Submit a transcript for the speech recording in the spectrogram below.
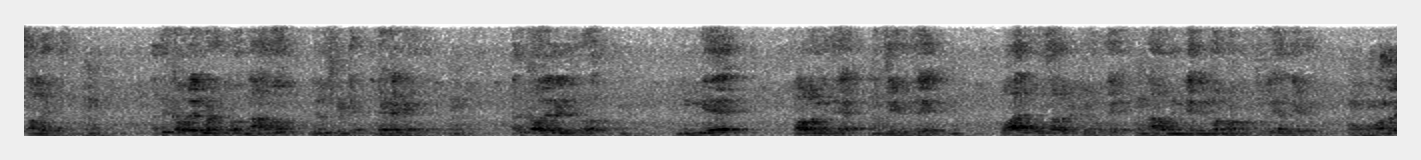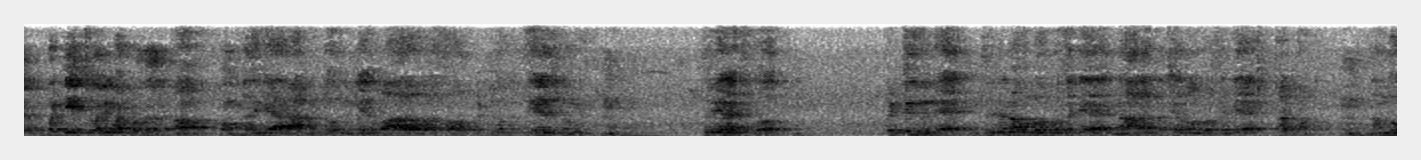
ಸಾಲ ಇತ್ತು. ಅದಕ್ಕೆ ಅವರೇನು ಮಾಡಿದ್ರು? ನಾನು ನಿಲ್ಲಿಸ್ಬಿಟ್ಟೆ ಲೆಕ್ಕ ಕೇಳಿದೆ ಅದಕ್ಕೆ ಅವರೇನು ಹೇಳಿದ್ರು. ನಿಮಗೆ ಪ್ರಾಬ್ಲಮ್ ಇದೆ ಅಂತ ಹೇಳಿದ್ರಿ. ವಾರಕ್ಕೆ ಒಂದು ಸಾವಿರ ಕಟ್ಟಿ ಹೋಗಿ ನಾವು ನಿಮಗೆ ರಿನ್ಯೂವಲ್ ಮಾಡ್ಕೊಡ್ತೀವಿ ಅಂತ ಹೇಳಿದ್ರು. ಅಂದ್ರೆ ಬಡ್ಡಿ ಹೆಚ್ಚುವರಿ ಮಾಡ್ಕೊಡ್ತಾರೆ. ಅದಕ್ಕೆ ಹಾಕ್ಬಿಟ್ಟು ನಿಮಗೆ ವಾರ ವಾರ ಸಾವಿರ ಕಟ್ಟಿ ಅಂತ ಹೇಳಿದ್ರು ನಮಗೆ. ತಿರ್ಗಿ ಕಟ್ಟಿದ ಮೇಲೆ ತಿರ್ಗಿ ನಾವು ಲೋನ್ ಬರ್ಸೋಕ್ಕೆ ನಾಲ್ಕು ಲಕ್ಷ ಲೋನ್ ಬರ್ಸೋಕ್ಕೆ ಸ್ಟಾರ್ಟ್ ಮಾಡಿದ್ರು ನಮ್ಮದು ನಮ್ದು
